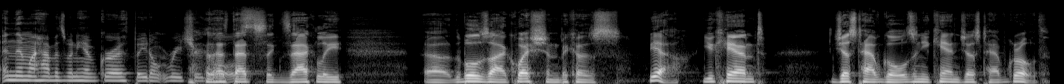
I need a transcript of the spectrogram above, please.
And then what happens when you have growth but you don't reach your goals? That's that's exactly uh, the bullseye question because yeah, you can't just have goals and you can't just have growth.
